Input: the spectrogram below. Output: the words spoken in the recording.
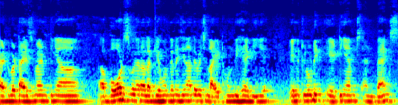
ਐਡਵਰਟਾਈਜ਼ਮੈਂਟ ਜਾਂ ਬੋਰਡਸ ਵਗੈਰਾ ਲੱਗੇ ਹੁੰਦੇ ਨੇ ਜਿਨ੍ਹਾਂ ਦੇ ਵਿੱਚ ਲਾਈਟ ਹੁੰਦੀ ਹੈਗੀ ਹੈ ਇਨਕਲੂਡਿੰਗ ਏਟੀਐਮਸ ਐਂਡ ਬੈਂਕਸ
